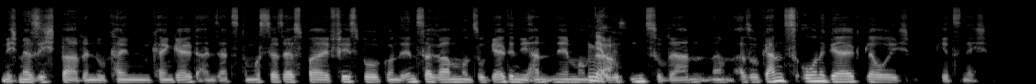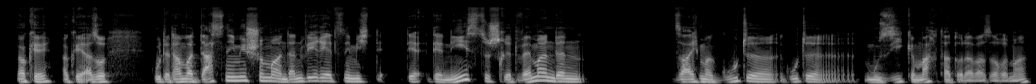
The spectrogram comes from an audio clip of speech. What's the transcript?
nicht mehr sichtbar, wenn du kein, kein Geld einsetzt. Du musst ja selbst bei Facebook und Instagram und so Geld in die Hand nehmen, um ja. da gesehen zu werden. Ne? Also ganz ohne Geld, glaube ich, geht's nicht. Okay, okay, also gut, dann haben wir das nämlich schon mal. Und dann wäre jetzt nämlich der, der nächste Schritt, wenn man denn, sag ich mal, gute, gute Musik gemacht hat oder was auch immer,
